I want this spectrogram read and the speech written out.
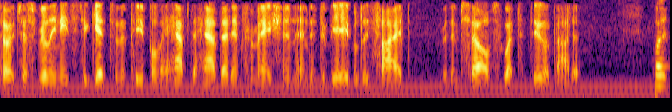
so it just really needs to get to the people. They have to have that information and to be able to decide for themselves what to do about it. But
